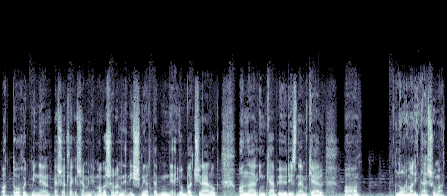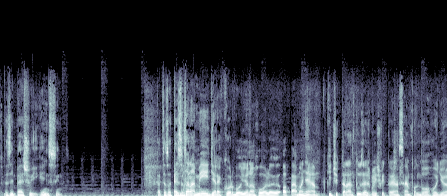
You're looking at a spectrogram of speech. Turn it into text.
Attól, hogy minél esetlegesen minél magasabb, minél ismertebb, minél jobbat csinálok, annál inkább őriznem kell a normalitásomat. Ez egy belső igényszint? Tehát ez a Ez talán mély gyerekkorból jön, ahol ö, apám, anyám kicsit talán túlzásba is vitte olyan szempontból, hogy ö,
